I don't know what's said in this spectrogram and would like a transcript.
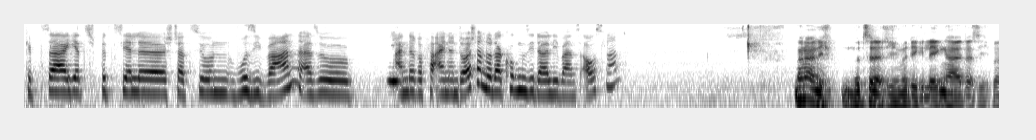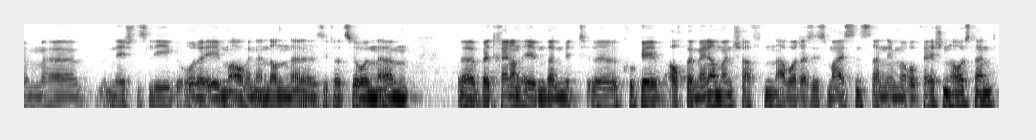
Gibt es da jetzt spezielle Stationen, wo Sie waren? Also andere Vereine in Deutschland oder gucken Sie da lieber ins Ausland? Nein, nein, ich nutze natürlich immer die Gelegenheit, dass ich beim äh, Nations League oder eben auch in anderen äh, Situationen ähm, äh, bei Trainern eben dann mit äh, gucke, auch bei Männermannschaften, aber das ist meistens dann im europäischen Ausland.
